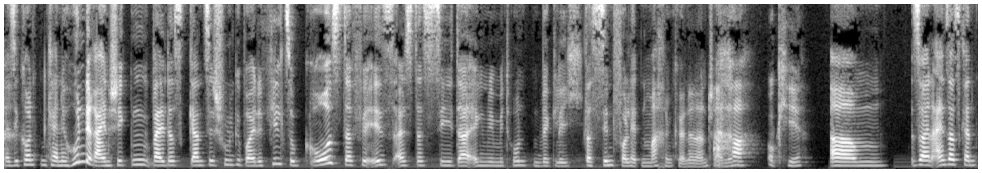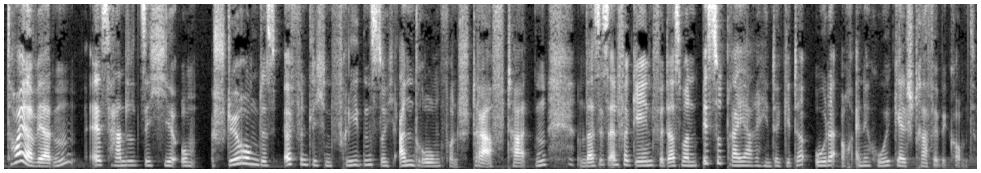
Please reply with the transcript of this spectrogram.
weil sie konnten keine Hunde reinschicken, weil das ganze Schulgebäude viel zu groß dafür ist, als dass sie da irgendwie mit Hunden wirklich das sinnvoll hätten machen können anscheinend. Aha, okay. Ähm, so ein Einsatz kann teuer werden. Es handelt sich hier um Störung des öffentlichen Friedens durch Androhung von Straftaten. Und das ist ein Vergehen, für das man bis zu drei Jahre hinter Gitter oder auch eine hohe Geldstrafe bekommt.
